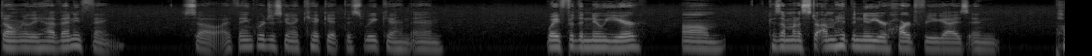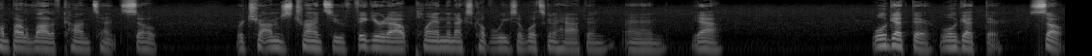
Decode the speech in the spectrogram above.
don't really have anything. So I think we're just gonna kick it this weekend and wait for the new year. Um, because I'm gonna start. I'm gonna hit the new year hard for you guys and pump out a lot of content. So we're try- I'm just trying to figure it out, plan the next couple weeks of what's gonna happen, and yeah, we'll get there. We'll get there. So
